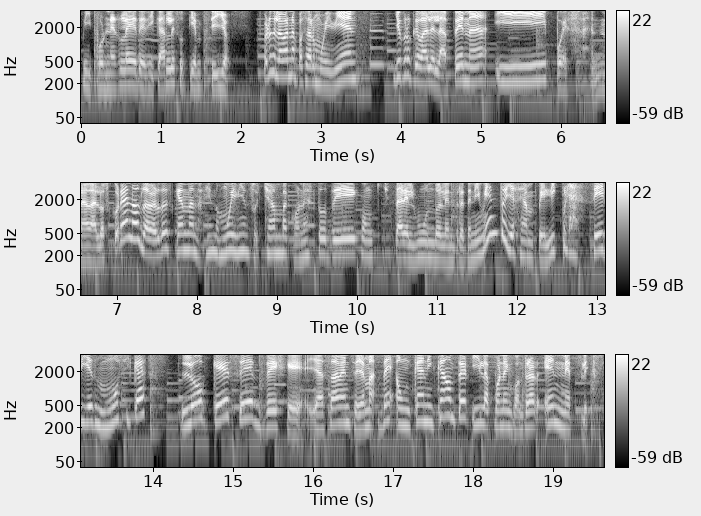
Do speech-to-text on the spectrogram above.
y ponerle, dedicarle su tiempillo. Pero se la van a pasar muy bien. Yo creo que vale la pena. Y pues nada, los coreanos la verdad es que andan haciendo muy bien su chamba con esto de conquistar el mundo del entretenimiento, ya sean películas, series, música lo que se deje. Ya saben, se llama The Uncanny Counter y la pueden encontrar en Netflix.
